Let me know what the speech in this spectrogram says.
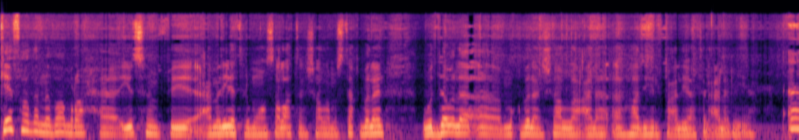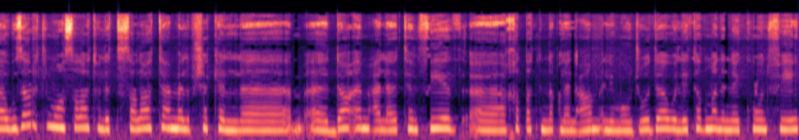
كيف هذا النظام راح آه، يسهم في عملية المواصلات إن شاء الله مستقبلا والدولة آه، مقبلة إن شاء الله على هذه الفعاليات العالمية. وزارة المواصلات والاتصالات تعمل بشكل دائم على تنفيذ خطة النقل العام اللي موجودة واللي تضمن أنه يكون في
